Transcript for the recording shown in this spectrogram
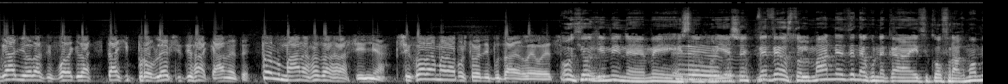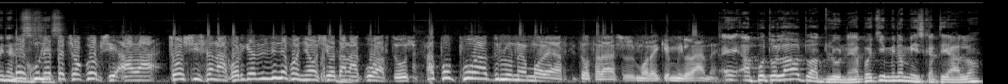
βγάλει όλα στη φόρα και τα, τα έχει προβλέψει τι θα κάνετε. Τολμάνε αυτά τα γρασίνια. Ψυχόραμα ένα αποστολή που τα λέω έτσι. Όχι, όχι, μην, ε, μην Ε, στεναχωριέσαι. Βεβαίως τολμάνε, δεν έχουν κανένα ηθικό φραγμό, μην Με έχουν ανησυχείς. πετσοκόψει, αλλά τόση στεναχώρια δεν την έχω νιώσει όταν ακούω αυτούς. Από πού αντλούνε μωρέ αυτή το θράσος μωρέ και μιλάνε; Ε, από το λαό του αντλούνε, από εκεί μην νομίζεις κάτι άλλο.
